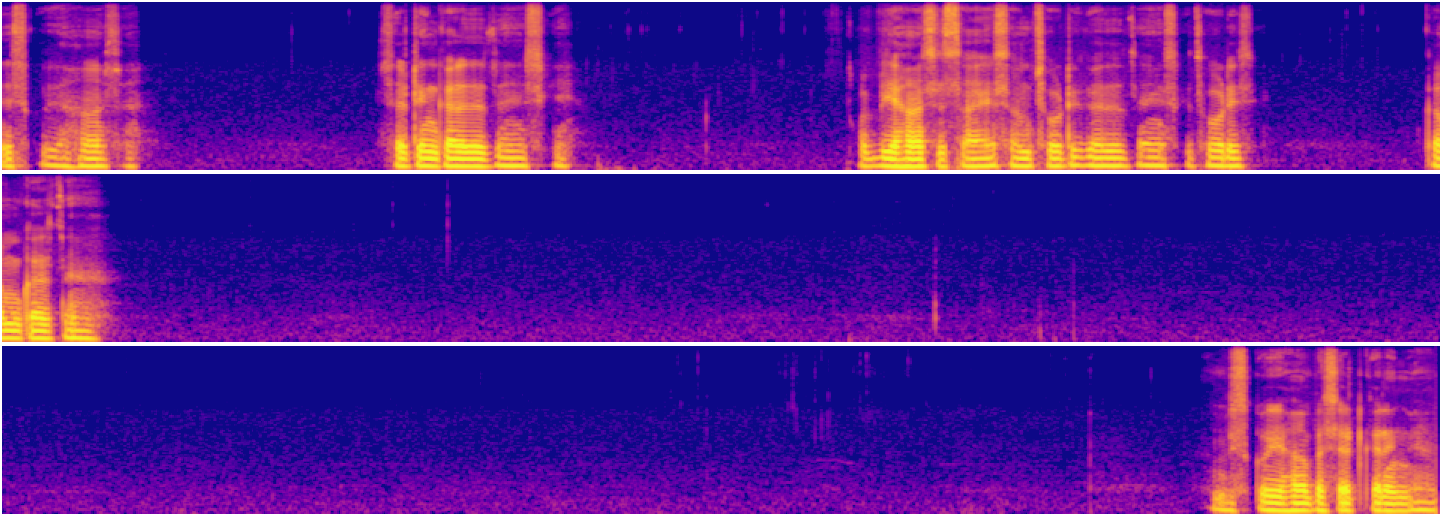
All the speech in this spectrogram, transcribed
اس کو یہاں سے سیٹنگ کر دیتے ہیں اس کی۔ اب یہاں سے سائز ہم چھوٹی کر دیتے ہیں، اس کی تھوڑی سی کم کرتے ہیں۔ اس کو یہاں پہ سیٹ کریں گے ہم۔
